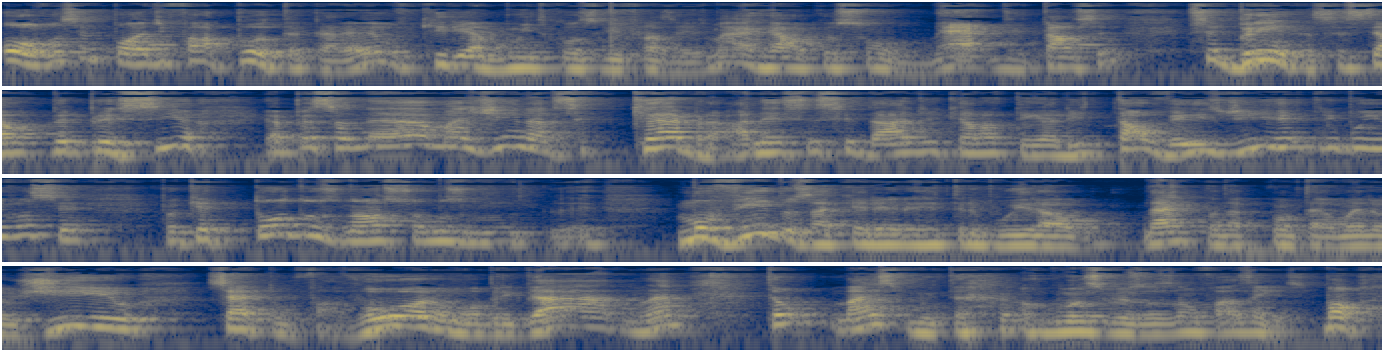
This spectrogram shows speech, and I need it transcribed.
Ou você pode falar, puta, cara, eu queria muito conseguir fazer isso, mas é real que eu sou um merda e tal. Você, você brinca, você se autodeprecia e a pessoa, não, imagina, você quebra a necessidade que ela tem ali, talvez, de retribuir você. Porque todos nós somos eh, movidos a querer retribuir algo, né? Quando acontece um elogio, certo? Um favor, um obrigado, né? Então, mas muita, algumas pessoas não fazem isso. Bom,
